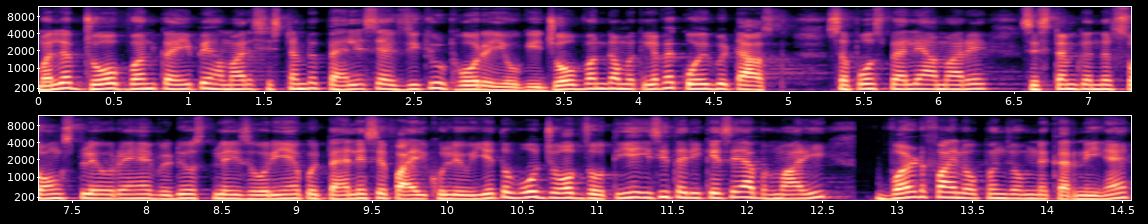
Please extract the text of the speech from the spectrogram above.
मतलब जॉब वन कहीं पे हमारे सिस्टम पे पहले से एग्जीक्यूट हो रही होगी। जॉब वन का मतलब है कोई भी टास्क सपोज़ पहले हमारे सिस्टम के अंदर सॉन्ग्स प्ले हो रहे हैं वीडियोस प्लेज हो रही हैं, कोई पहले से फ़ाइल खुली हुई है तो वो जॉब्स होती है। इसी तरीके से अब हमारी वर्ड फ़ाइल ओपन जो हमने करनी है,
